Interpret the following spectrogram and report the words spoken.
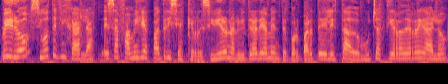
Pero si vos te fijas, las, esas familias patricias que recibieron arbitrariamente por parte del Estado muchas tierras de regalo,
